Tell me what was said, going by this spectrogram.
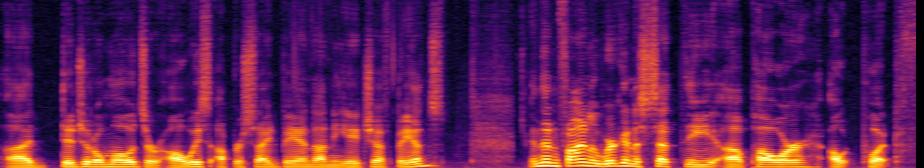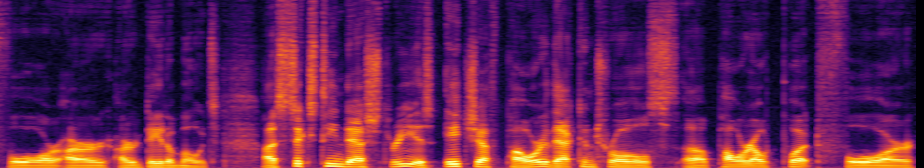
Uh, digital modes are always upper sideband on the HF bands. And then finally, we're going to set the uh, power output for our, our data modes. 16-3 uh, is HF power. That controls uh, power output for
